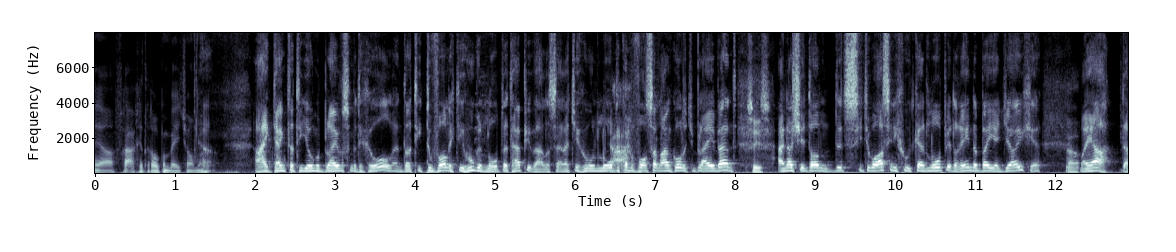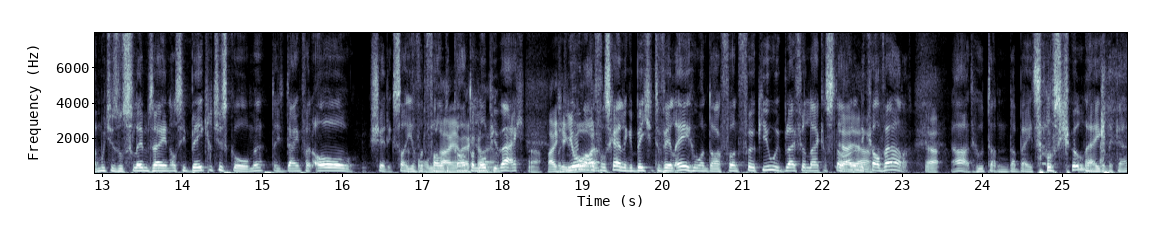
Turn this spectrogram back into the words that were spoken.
ja, vraag je er ook een beetje om. Ja. Ja, ik denk dat die jongen blij was met de goal. En dat hij toevallig die hoek in loopt, dat heb je wel eens. En dat je gewoon loopt, Ja. ik kan voorstellen aan goal dat je blij bent. Precies. En als je dan de situatie niet goed kent, loop je erin, dan ben je aan het juichen. Ja. Maar ja, dan moet je zo slim zijn als die bekertjes komen. Dat je denkt van, oh shit, ik zal hier voor de foute kant, dan loop je weg. ja. Maar die jongen had waarschijnlijk een beetje te veel ego en dacht van, fuck you, ik blijf hier lekker staan en ik ga verder. Ja. Ja, goed, dan, dan ben je het zelf schuld eigenlijk. Hè?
